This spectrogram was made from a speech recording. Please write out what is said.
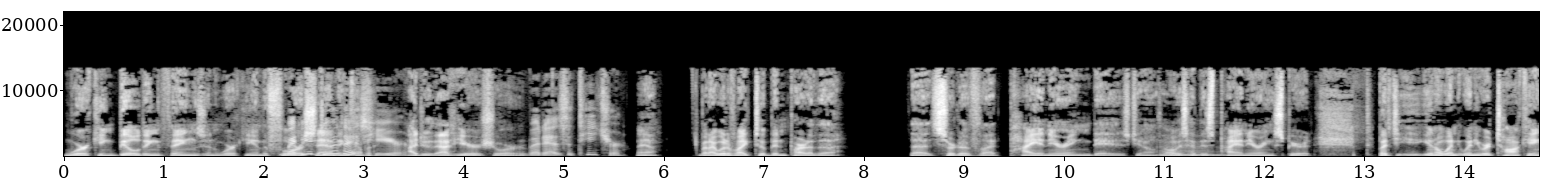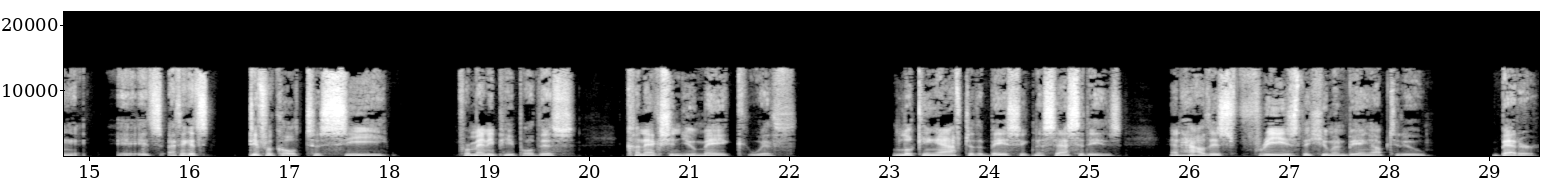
working, building things, and working in the floor But you do sanding. this company. here. I do that here, sure. But as a teacher, Yeah, but I would have liked to have been part of the the sort of uh, pioneering days. You know, I've always had this pioneering spirit. But you, you know, when when you were talking, it's I think it's difficult to see for many people this connection you make with looking after the basic necessities and how this frees the human being up to do better.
